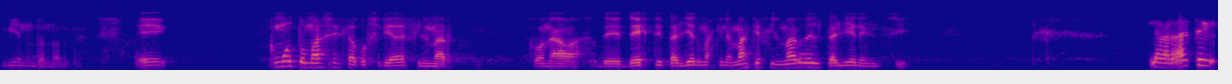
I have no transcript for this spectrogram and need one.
Viento Norte. Eh, ¿Cómo tomás esta posibilidad de filmar con de, de este taller más que nada, más que filmar del taller en sí? la verdad estoy,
